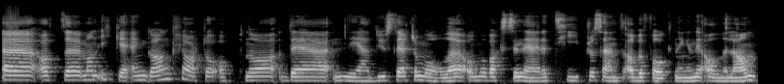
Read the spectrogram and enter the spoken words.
eh, at eh, man ikke engang klarte å oppnå det nedjusterte målet om å vaksinere 10% av befolkningen i alle land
